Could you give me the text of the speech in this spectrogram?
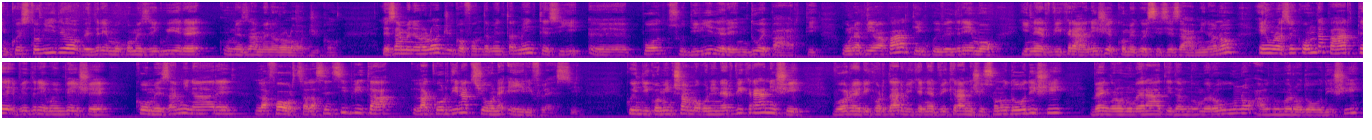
In questo video vedremo come eseguire un esame neurologico. L'esame neurologico fondamentalmente si eh, può suddividere in due parti. Una prima parte in cui vedremo i nervi cranici e come questi si esaminano e una seconda parte vedremo invece come esaminare la forza, la sensibilità, la coordinazione e i riflessi. Quindi cominciamo con i nervi cranici, vorrei ricordarvi che i nervi cranici sono 12, vengono numerati dal numero 1 al numero 12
